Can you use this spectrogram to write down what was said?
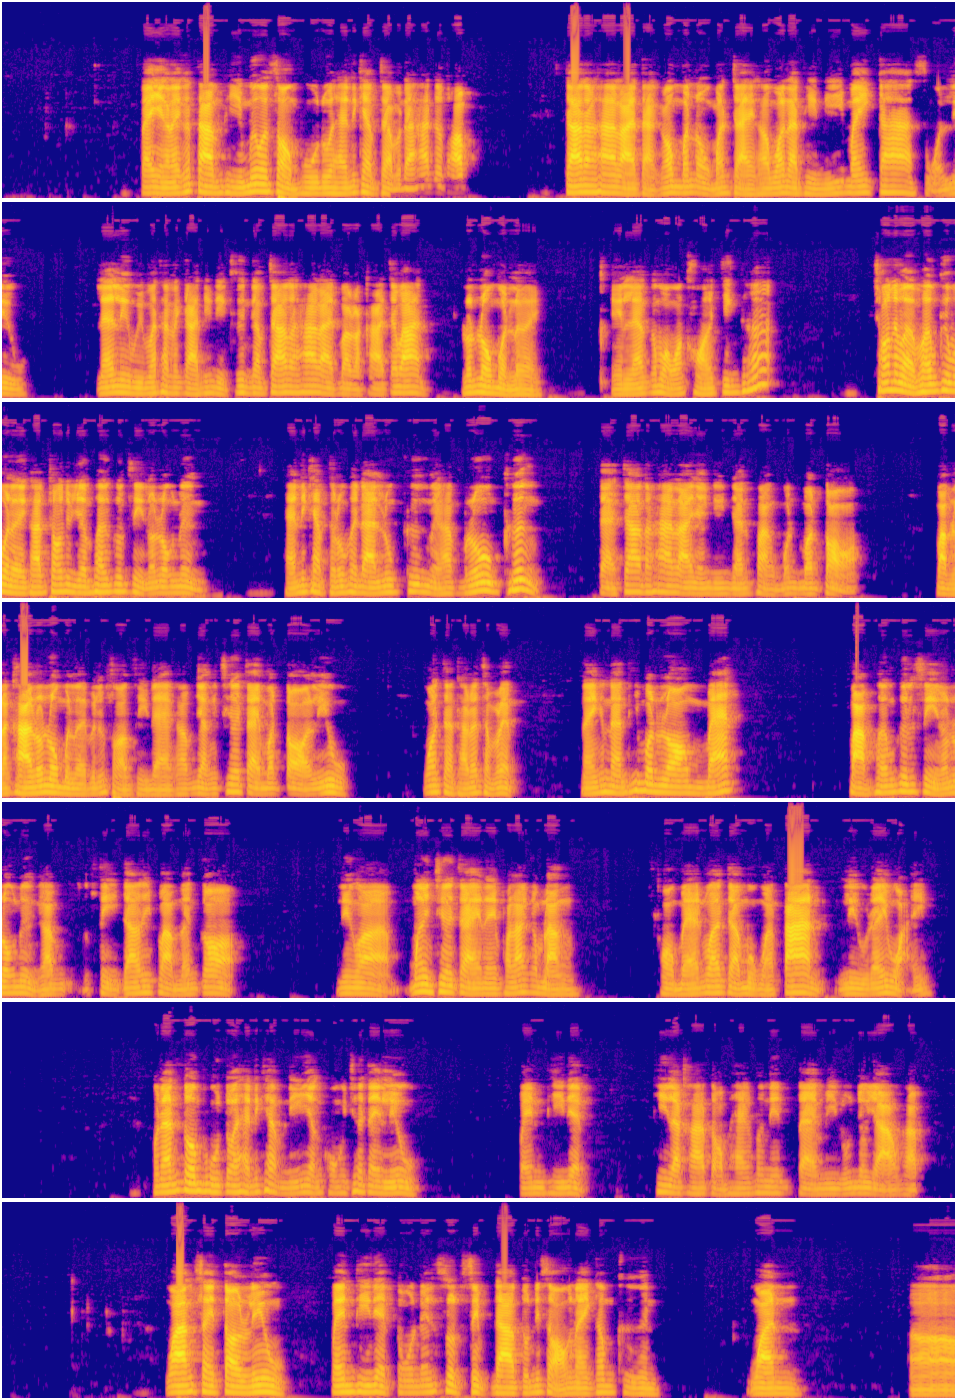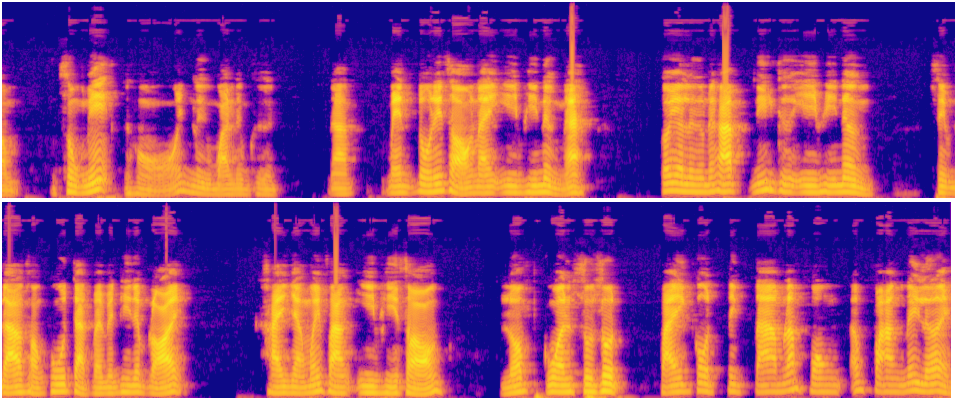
ๆ แต่อย่างไรก็ตามทีเมื่อวันสองภูดูแฮนดิแคปจากบรรดาห้าเจ้าท็อปจ้าทั้งห้ารายแต่ก็มันอกมั่นใจครับว่านาทีนี้ไม่กล้าสวนริว และริวมีมาตรการที่ดีขึ้นกับเจ้าทั้งห้ารายปรับราคาเจ้าบ้านลดลงหมดเลย เห็นแล้วก็บอกว่าขอจริงเถอะช่องเสมอเพิ่มขึ้นหมดเลยครับ ช่องจุดยืนเพิ่มขึ้นสี่ลดลงหนึ่งแฮนดิแคปทะลุเพดานลูกครึ่งเลยครับลูกครึ่ง แต่เจ้าทั้งห้ารายยังยืนยันฝั่งบนบอลต่อปรับราคาลดลงหมดเลยเป็นลูกศรสีแดงครับ ยังเชื่อใจบอลต่อริวว่าจะทำได้สำเร็จ ในขณะที่บนรองแบทปรับเพิ่มขึ้นสี่ลดลงหนึ่งครับสี่เจ้าที่ปรับนั้นก็ เรียกว่าไม่เชื่อใจในพละกำลังของแบทว่าจะบุกมาต้านริวได้ไหว เพราะนั้นตัวภูตัวแฮนดิแคปนี้ยังคงเชื่อใจริวเป็นทีเด็ด ที่ราคาต่อแพงเพิ่งนิดแต่มีลุ้นยาวๆครับ วางใส่ต่อริวเป็นทีเด็ดตัวเน้นสุดสิบดาวตัวที่สองในค่ำคืน วันสุกนี้โหหนึ่งวันหนึ่งคืนนะเป็นตัวที่สองใน EP หนึ่งนะ ก็อย่าลืมนะครับ นี่คือ EP หนึ่งสิบดาวสองคู่จัดไปเป็นที่เรียบร้อย ใครยังไม่ฟัง EP สองลบกวนสุดๆ ไปกดติดตามรับฟงรับฟังได้เลย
